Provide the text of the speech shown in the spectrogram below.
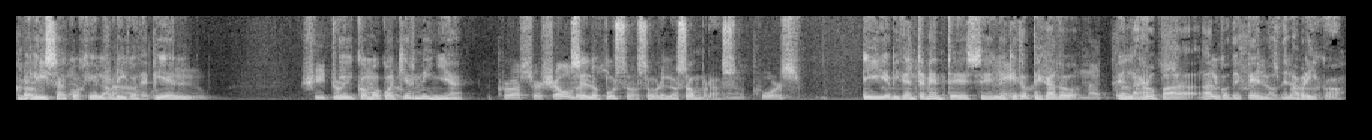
Melissa cogió el abrigo de piel y como cualquier niña, se lo puso sobre los hombros. Y evidentemente se le quedó pegado en la ropa algo de pelo del abrigo.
